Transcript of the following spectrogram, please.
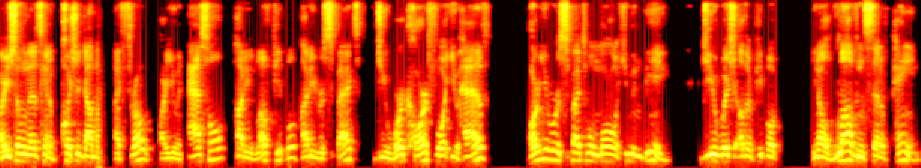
Are you someone that's going to push it down my throat? Are you an asshole? How do you love people? How do you respect? Do you work hard for what you have? Are you a respectable, moral human being? Do you wish other people, you know, love instead of pain?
